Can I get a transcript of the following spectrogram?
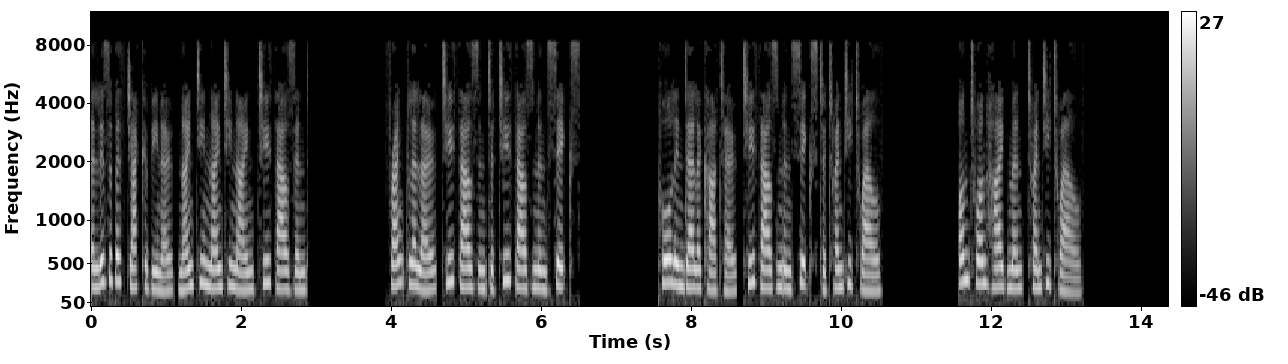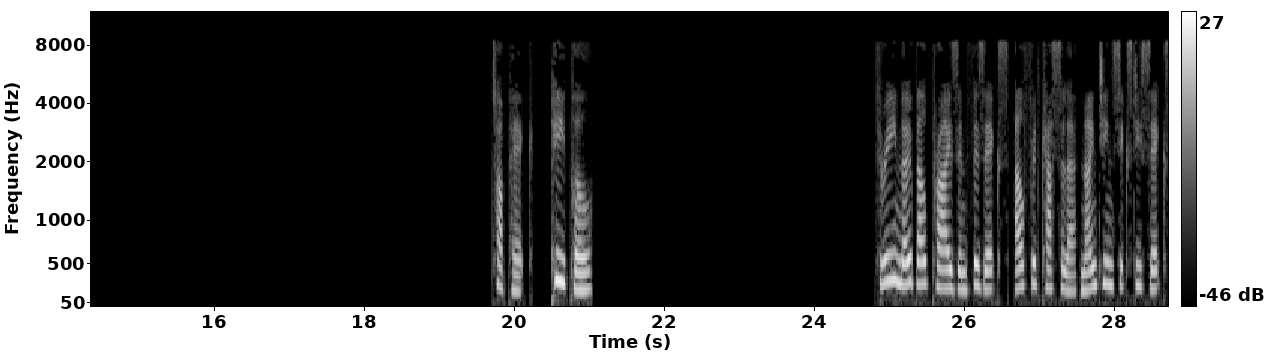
Elizabeth Giacobino (1999–2000), Frank Laloë (2000–2006), Paul Indelicato (2006–2012), Antoine Heidmann (2012). Topic: People Three Nobel Prize in Physics: Alfred Kastler (1966),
